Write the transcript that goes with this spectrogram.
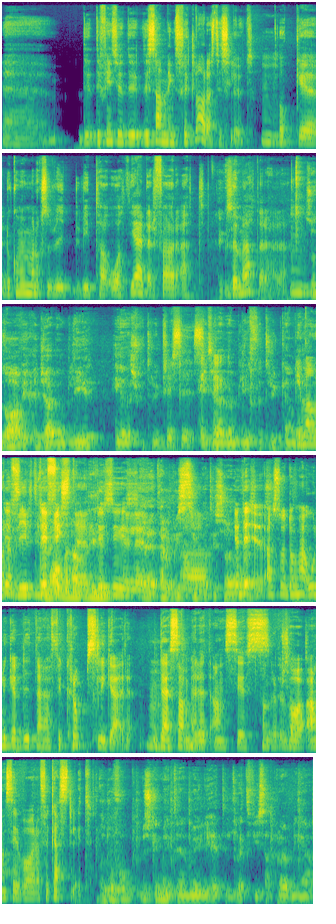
Eh, det, det finns ju, det, det sanningsförklaras till slut. Och eh, då kommer man också vid, vidta åtgärder för att Exakt. bemöta det här. Så då har vi hijaben blir hedersförtryck. Precis. Hijaben blir förtryckande. Imamerna Det- blir terrorister. Blir eh, terroristsympatisörer. Ja, det, alltså de här olika bitarna förkroppsligar där samhället anses 100%. va, anser vara förkastligt. Och då får muslimer inte en möjlighet till rättvisa prövningar.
